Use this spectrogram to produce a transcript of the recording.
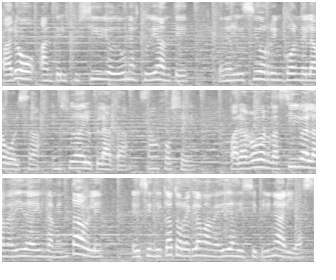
paró ante el suicidio de una estudiante en el Liceo Rincón de la Bolsa, en Ciudad del Plata, San José. Para Robert da Silva la medida es lamentable, el sindicato reclama medidas disciplinarias.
